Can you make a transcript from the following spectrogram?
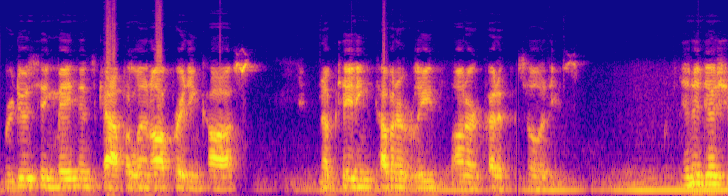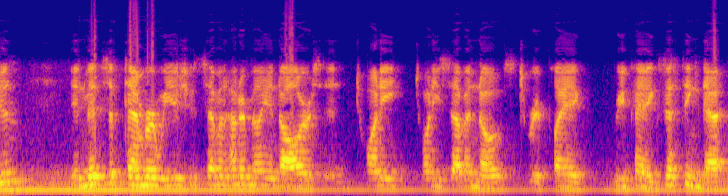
reducing maintenance capital and operating costs, and obtaining covenant relief on our credit facilities. In addition, in mid-September, we issued $700 million in 2027 notes to repay existing debt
